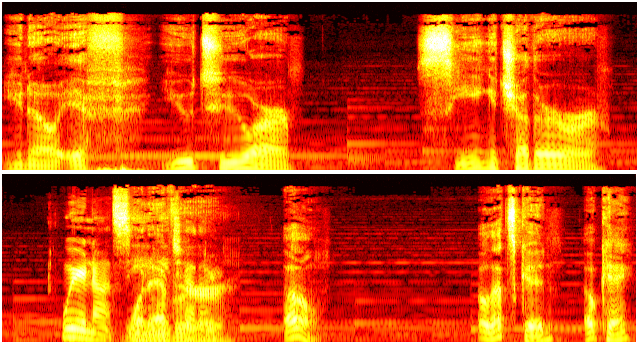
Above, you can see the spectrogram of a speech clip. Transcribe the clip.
you know, if you two are seeing each other or We're not seeing whatever. each other. Oh. Oh, that's good. Okay.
